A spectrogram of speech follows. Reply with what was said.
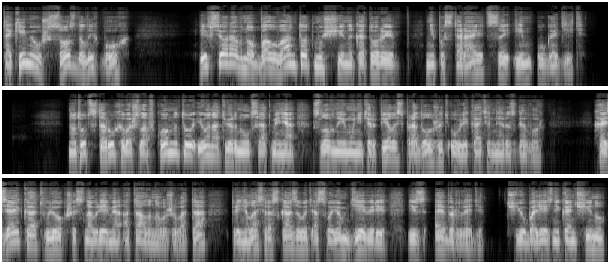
Такими уж создал их Бог. И все равно болван тот мужчина, который не постарается им угодить. Но тут старуха вошла в комнату, и он отвернулся от меня, словно ему не терпелось продолжить увлекательный разговор. Хозяйка, отвлекшись на время от Алланого живота, принялась рассказывать о своем девере из Эберледи, чью болезнь и кончину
